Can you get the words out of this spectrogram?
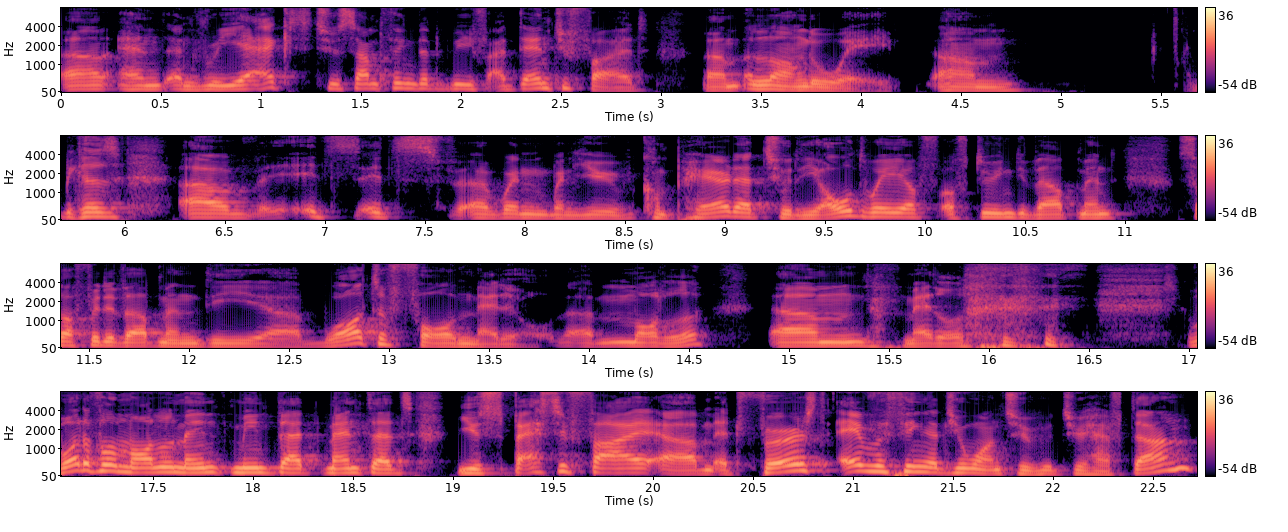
uh, and and react to something that we've identified um, along the way. Um, because uh, it's it's uh, when when you compare that to the old way of, of doing development, software development, the uh, waterfall model uh, model um, model waterfall model meant, meant that meant that you specify um, at first everything that you want to, to have done.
